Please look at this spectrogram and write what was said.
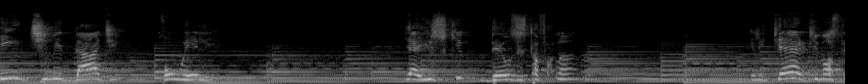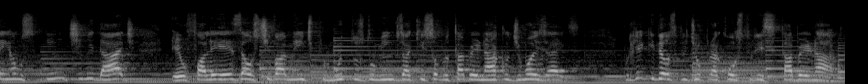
intimidade com Ele. E é isso que Deus está falando. Ele quer que nós tenhamos intimidade. Eu falei exaustivamente por muitos domingos aqui sobre o tabernáculo de Moisés. Por que, que Deus pediu para construir esse tabernáculo?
